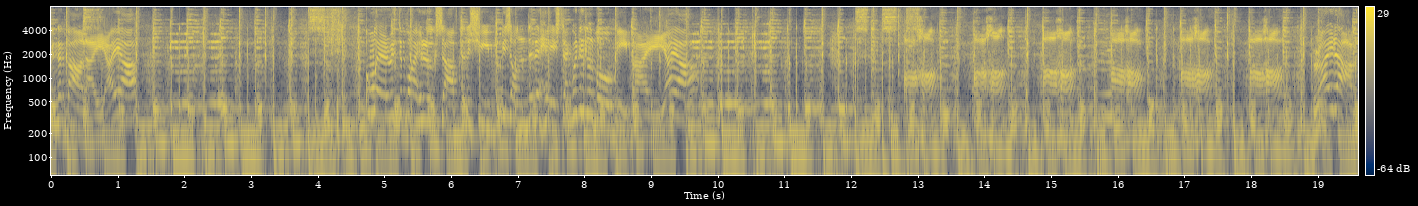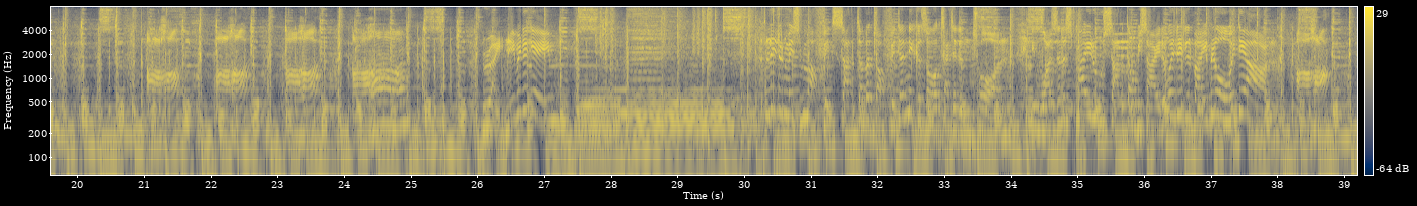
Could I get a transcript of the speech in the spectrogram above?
in the corner, yeah, yeah. Where is the boy who looks after the sheep? He's under the haystack with little Bo Peep, yeah, yeah. Uh-huh. all tattered and torn. It wasn't a spider who sat down beside her, it was little by Blue with the arm. Uh huh.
